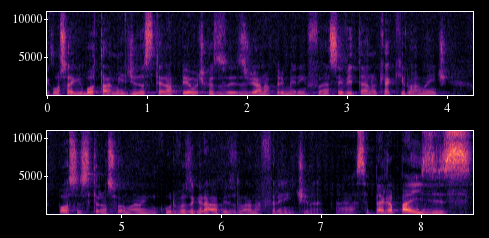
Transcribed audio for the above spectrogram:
e consegue botar medidas terapêuticas, às vezes já na primeira infância, evitando que aquilo realmente possa se transformar em curvas graves lá na frente. Né? É, você pega países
